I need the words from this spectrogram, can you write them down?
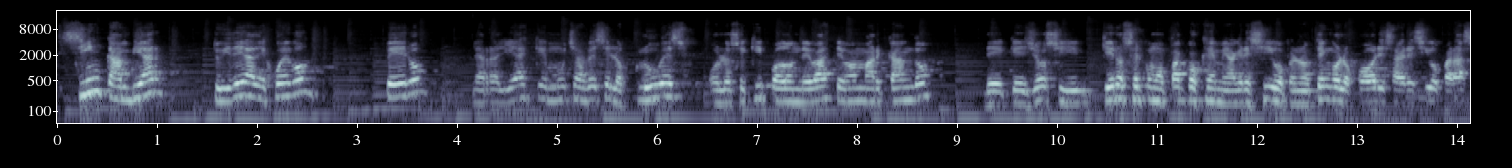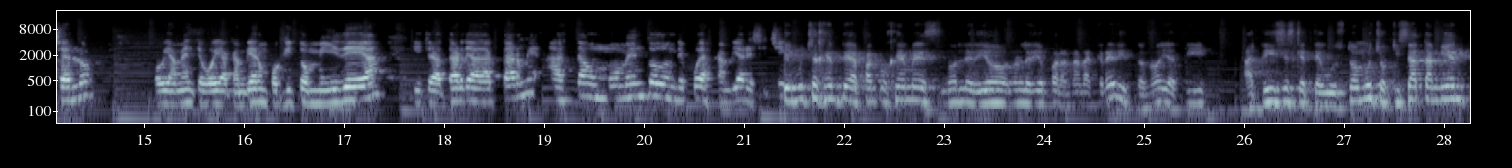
sin cambiar tu idea de juego, pero la realidad es que muchas veces los clubes o los equipos a donde vas te van marcando de que yo si quiero ser como Paco Geme agresivo, pero no tengo los jugadores agresivos para hacerlo, obviamente voy a cambiar un poquito mi idea y tratar de adaptarme hasta un momento donde puedas cambiar ese chip. Y mucha gente a Paco Gemes no le dio, no le dio para nada crédito, ¿no? Y a ti, a ti dices que te gustó mucho, quizá también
